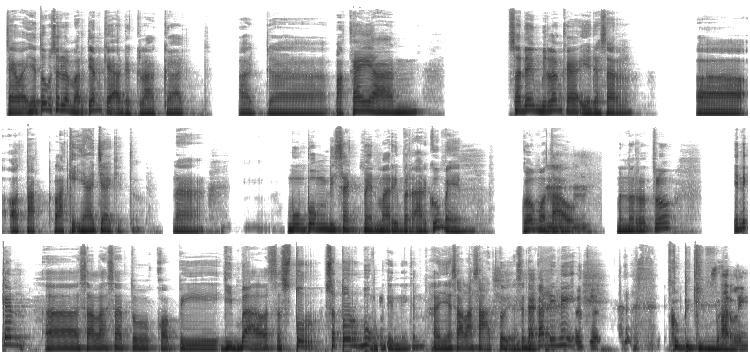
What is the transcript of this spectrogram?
Ceweknya tuh maksudnya dalam artian kayak ada gelagat ada pakaian. Terus ada yang bilang kayak ya dasar eh, otak lakinya aja gitu. Nah mumpung di segmen mari berargumen gue mau tahu Mhm. menurut lo ini kan eh, salah satu kopi gimbal setur seturbuk ini kan hanya salah satu ya. Sedangkan ini kopi gimbal. Starling.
